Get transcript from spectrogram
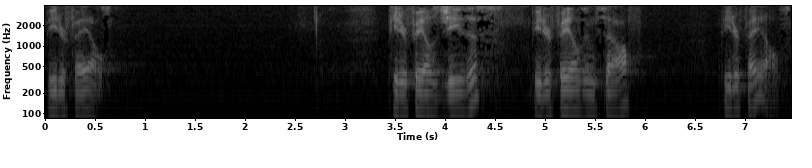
Peter fails. Peter fails Jesus. Peter fails himself. Peter fails.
